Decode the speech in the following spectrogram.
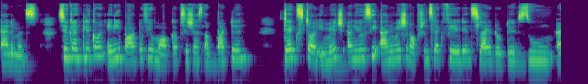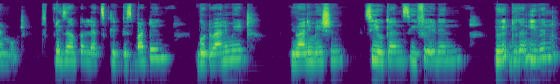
elements. So you can click on any part of your mockup such as a button, text or image and you will see animation options like fade in, slide, rotate, zoom and more. For example, let's click this button, go to animate, new animation. See, you can see fade in. You, you can even,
